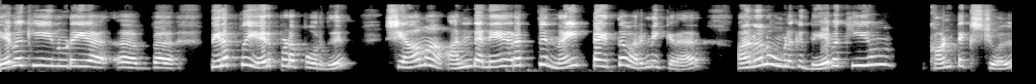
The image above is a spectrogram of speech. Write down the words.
தேவகியினுடைய பிறப்பு ஏற்பட போறது ஷியாமா அந்த நேரத்து நைட் டயத்தை வர்ணிக்கிறார். அதனால உங்களுக்கு தேவகியும் கான்டெக்ஸ்டுவல்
